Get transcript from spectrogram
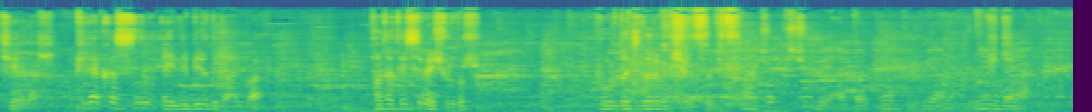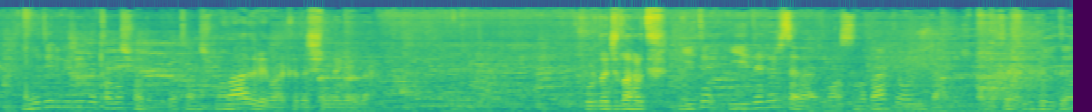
şeyler. Plakası 51'di galiba. Patatesi meşhurdur. Hurdacıları meşhurdur. Yani çok küçük bir yer, böyle korkuk bir yer. Niğde yani. Niğdeli biriyle tanışmadım bile. Tanışmam. Vardı benim arkadaşım İnegöl'de. Hurdacılardı. İğde, İğdeleri severdim aslında. Belki o yüzdendir. İğde, İğde.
